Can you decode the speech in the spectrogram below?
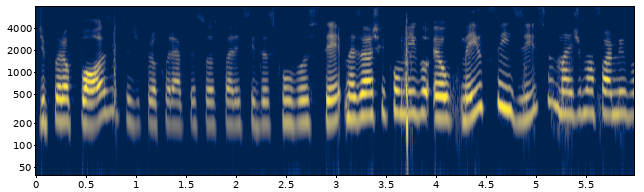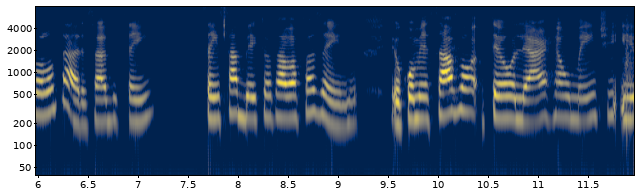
de propósito, de procurar pessoas parecidas com você, mas eu acho que comigo eu meio que fiz isso, mas de uma forma involuntária, sabe? Sem sem saber que eu estava fazendo. Eu começava a ter olhar realmente e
